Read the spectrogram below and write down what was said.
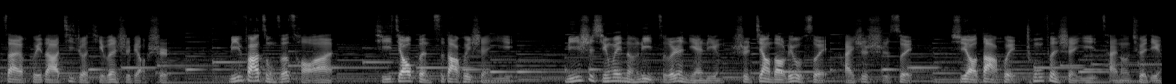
在回答记者提问时表示，民法总则草案提交本次大会审议，民事行为能力责任年龄是降到六岁还是十岁，需要大会充分审议才能确定。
